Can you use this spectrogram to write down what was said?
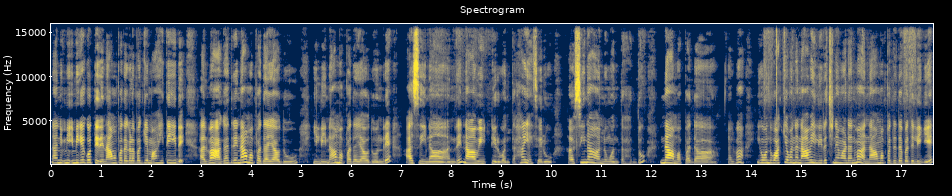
ನಾನು ನಿಮಿ- ನಿಮಗೆ ಗೊತ್ತಿದೆ, ನಾಮಪದಗಳ ಬಗ್ಗೆ ಮಾಹಿತಿ ಇದೆ, ಅಲ್ವಾ? ಹಾಗಾದರೆ ನಾಮಪದ ಯಾವುದು? ಇಲ್ಲಿ ನಾಮಪದ ಯಾವುದು ಅಂದರೆ ಹಸಿನ ಅಂದರೆ ನಾವು ಇಟ್ಟಿರುವಂತಹ ಹೆಸರು. ಹಸಿನ ಅನ್ನುವಂತಹದ್ದು ನಾಮಪದ, ಅಲ್ವಾ? ಈಗ ಒಂದು ವಾಕ್ಯವನ್ನು ನಾವೇ ಇಲ್ಲಿ ರಚನೆ ಮಾಡೋಣವಾ? ನಾಮಪದದ ಬದಲಿಗೆ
